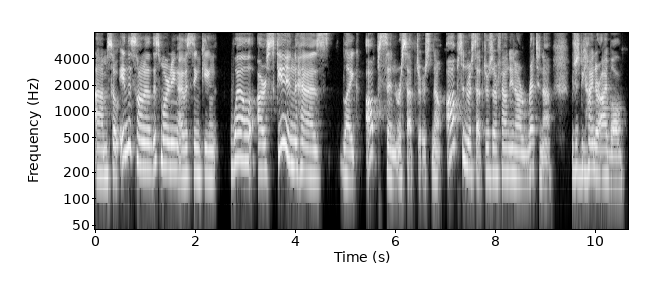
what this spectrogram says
Um, so in the sauna this morning, I was thinking, well, our skin has like opsin receptors. Now, opsin receptors are found in our retina, which is behind our eyeball.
